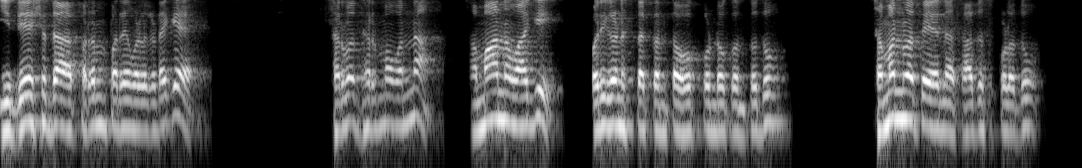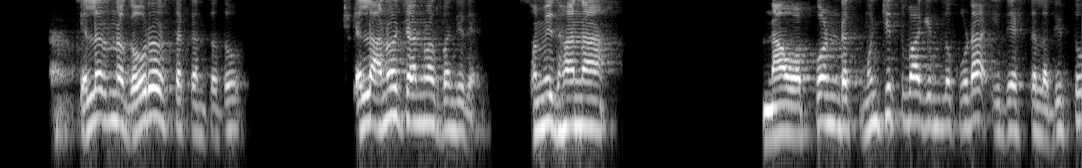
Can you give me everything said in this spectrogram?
ಈ ದೇಶದ ಪರಂಪರೆ ಒಳಗಡೆಗೆ ಸರ್ವಧರ್ಮವನ್ನ ಸಮಾನವಾಗಿ ಪರಿಗಣಿಸ್ತಕ್ಕಂತ ಹೋಗ್ಕೊಂಡೋಗಂಥದ್ದು ಸಮನ್ವತೆಯನ್ನ ಸಾಧಿಸ್ಕೊಳ್ಳೋದು, ಎಲ್ಲರನ್ನ ಗೌರವಿಸ್ತಕ್ಕಂಥದ್ದು, ಎಲ್ಲ ಅನೋಚಾನವಾಗಿ ಬಂದಿದೆ. ಸಂವಿಧಾನ ನಾವು ಒಪ್ಕೊಂಡ ಮುಂಚಿತವಾಗಿಂದಲೂ ಕೂಡ ಈ ದೇಶದಲ್ಲಿ ಅದಿತ್ತು.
